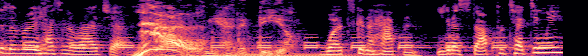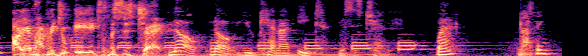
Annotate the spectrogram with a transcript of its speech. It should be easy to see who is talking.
Speaker 1: delivery hasn't arrived yet.
Speaker 2: No! We had a deal.
Speaker 3: What's gonna happen?
Speaker 1: You gonna stop protecting me?
Speaker 2: I am happy to eat, Mrs. Chen.
Speaker 4: No, no, you cannot eat, Mrs. Chen.
Speaker 3: What?
Speaker 4: Nothing?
